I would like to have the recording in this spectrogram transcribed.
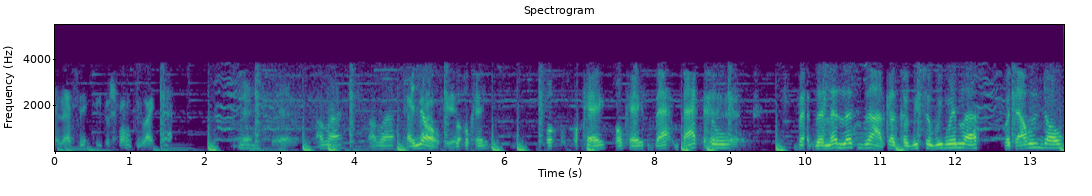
and that's it. Keep it funky like that. Yeah. All right. All right. Hey, yo. Okay. O- Okay. Okay. Back. Back to. But let, let, let's not, cause, 'cause we said we went left, but that was dope.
